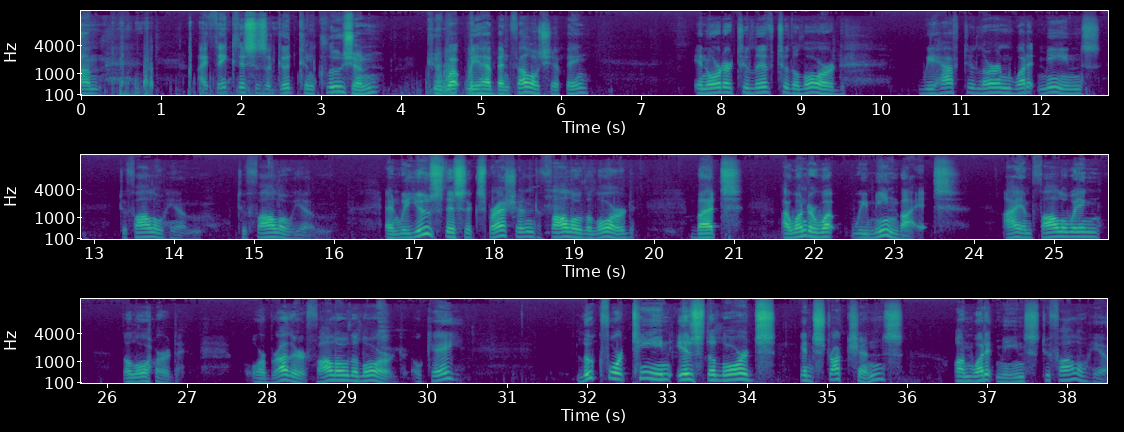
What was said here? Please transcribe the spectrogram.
Um, I think this is a good conclusion to what we have been fellowshipping. In order to live to the Lord, we have to learn what it means to follow Him, to follow Him. And we use this expression to follow the Lord, but I wonder what we mean by it. I am following the Lord. Or, brother, follow the Lord, okay? Luke 14 is the Lord's instructions on what it means to follow Him.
